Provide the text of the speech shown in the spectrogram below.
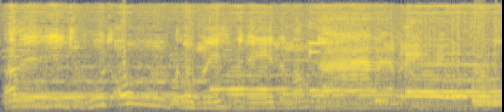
Als u niet zo goed overgekomen is, meneer Rinderman... Daar.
